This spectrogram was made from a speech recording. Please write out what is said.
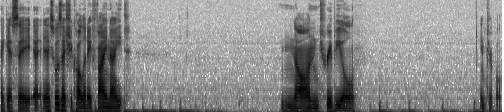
I guess a, I suppose I should call it a finite non-trivial interval.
